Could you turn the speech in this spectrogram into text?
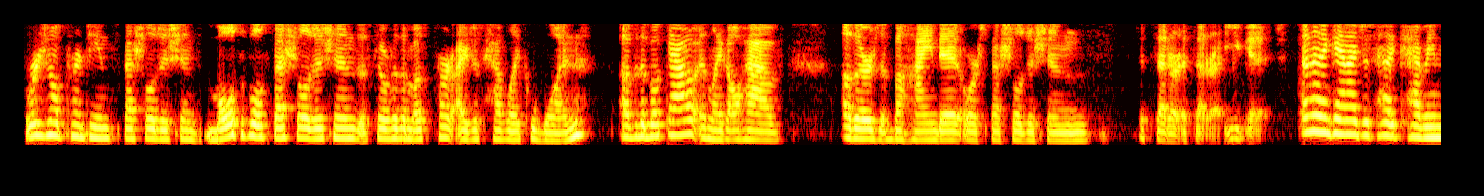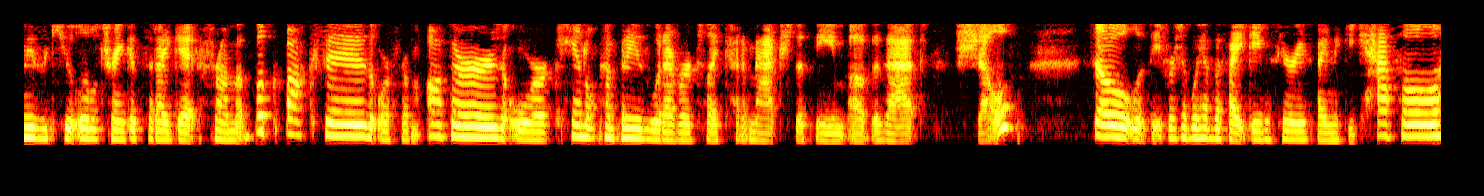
original printing, special editions, multiple special editions. So for the most part, I just have like one of the book out and like I'll have others behind it or special editions, etc., etc. You get it. And then again, I just like having these cute little trinkets that I get from book boxes or from authors or candle companies, whatever, to like kind of match the theme of that shelf. So let's see. First up, we have the Fight Game series by Nikki Castle.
